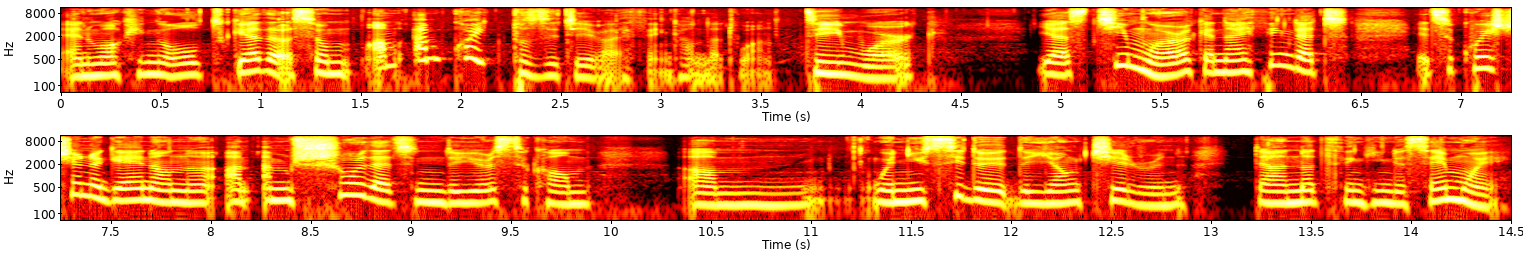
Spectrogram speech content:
and working all together. So I'm I'm quite positive, I think, on that one. teamwork. Yes, teamwork, and I think that it's a question again on. Uh, I'm, I'm sure that in the years to come, um, when you see the, the young children, they are not thinking the same way.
